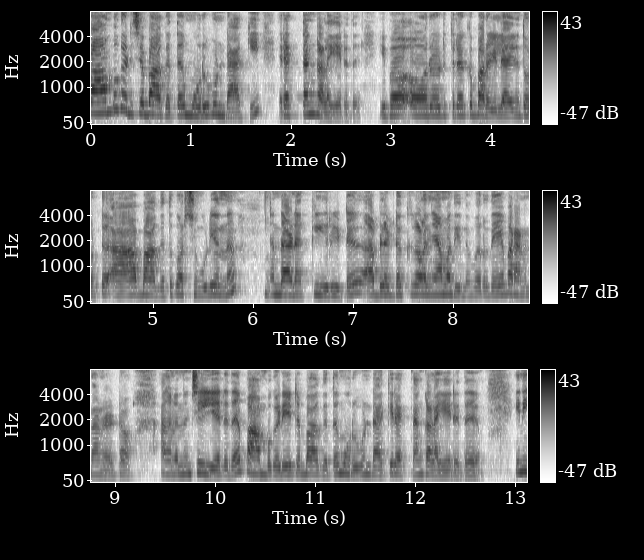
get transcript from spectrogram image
പാമ്പ് കടിച്ച ഭാഗത്ത് മുറിവുണ്ടാക്കി രക്തം കളയരുത്. ഇപ്പോൾ ഓരോരുത്തരൊക്കെ പറയില്ല അതിന് തൊട്ട് ആ ഭാഗത്ത് കുറച്ചും കൂടി ഒന്ന് എന്താണ് കീറിയിട്ട് ആ ബ്ലഡൊക്കെ കളഞ്ഞാൽ മതി എന്ന് വെറുതെ പറയണതാണ് കേട്ടോ. അങ്ങനെയൊന്നും ചെയ്യരുത്. പാമ്പ് കടിയേറ്റ ഭാഗത്ത് മുറിവുണ്ടാക്കി രക്തം കളയരുത്. ഇനി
